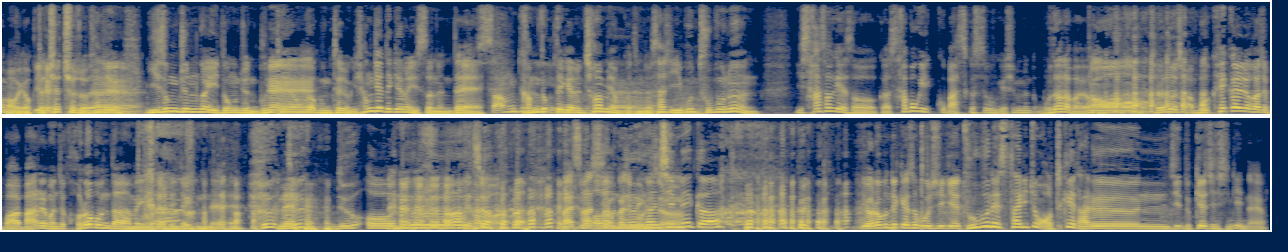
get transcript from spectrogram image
어, 역대 예. 최초죠. 사실 네. 이승준과 이동준, 문태영과 네. 문태룡 형제 대결은 있었는데 쌍둥이. 감독 대결은 처음이었거든요. 네. 사실 이분 두 분은 이 사석에서 그러니까 사복 입고 마스크 쓰고 계시면 못 알아봐요. 어. 저도 저- 뭐 헷갈려가지고 말- 말을 먼저 걸어본 다음에 인사를 드린 적이 있는데 그, 네. 그, 누, 어느, 그렇죠. 말씀하신 것까지 모르죠. 현실입니까? 여러분들께서 보시기에 두 분의 스타일이 좀 어떻게 다른지 느껴지신 게 있나요?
